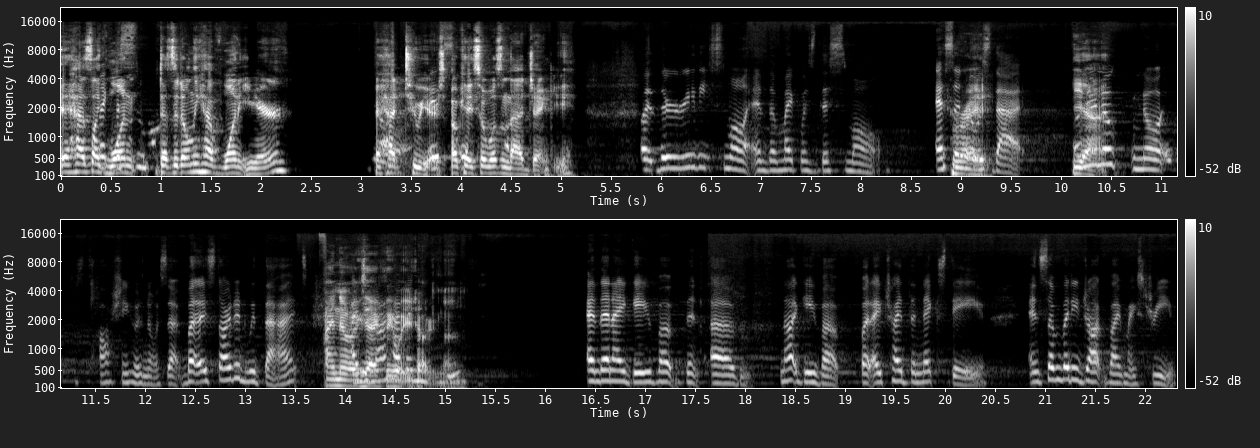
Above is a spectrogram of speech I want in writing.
it has like, Like one small- does it only have one ear? It had two ears. Okay, so it wasn't that janky. but they're really small and the mic was this small. Essa knows Right. that. Oh, Yeah. No, no, no, it's Tashi who knows that. But I started with that. I know I exactly what you're talking about. And then I gave up the um not gave up, but I tried the next day and somebody dropped by my stream.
